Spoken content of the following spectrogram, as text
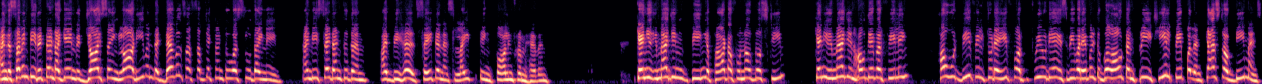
And the 70 returned again with joy, saying, Lord, even the devils are subject unto us through thy name. And he said unto them, I beheld Satan as lightning falling from heaven. Can you imagine being a part of one of those teams? Can you imagine how they were feeling? How would we feel today if for a few days we were able to go out and preach, heal people, and cast out demons?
